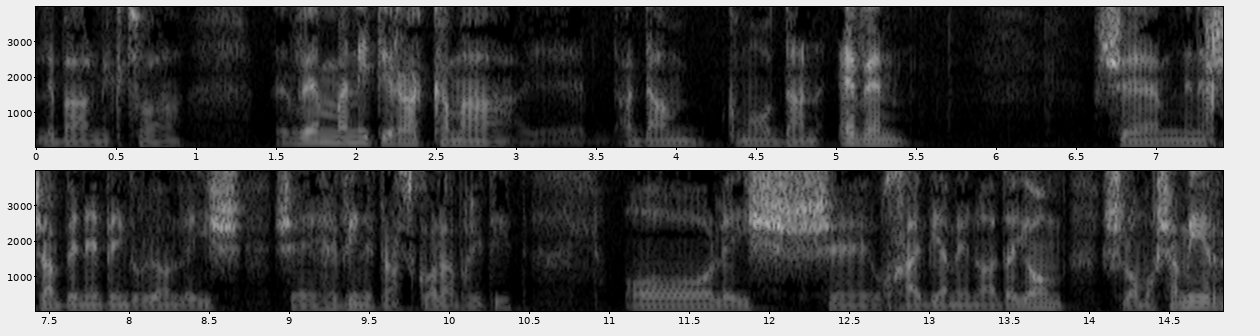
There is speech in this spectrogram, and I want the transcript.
לבעל מקצוע. ומניתי רק כמה, אדם כמו דן אבן, שנחשב בעיני בן גוריון לאיש שהבין את האסכולה הבריטית, או לאיש שהוא חי בימינו עד היום, שלמה שמיר,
